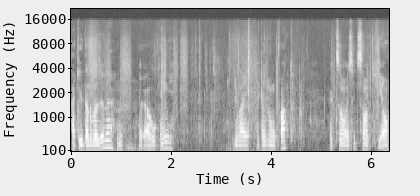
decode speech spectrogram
Aqui ele tá no Brasil, né? É o Kang. Ele vai atrás de um fato. Edição, essa edição aqui, ó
